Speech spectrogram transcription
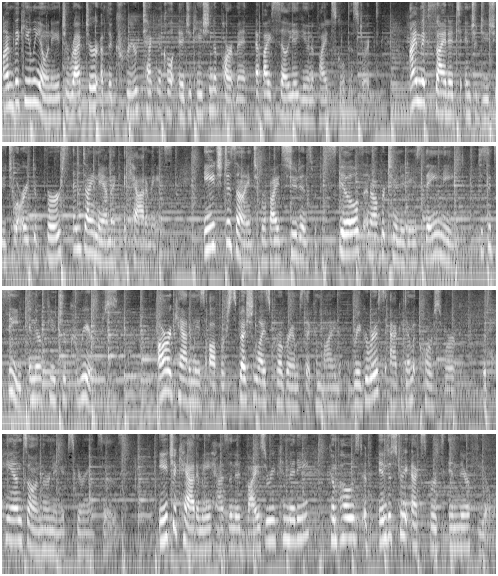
I'm Vicki Leone, Director of the Career Technical Education Department at Visalia Unified School District. I'm excited to introduce you to our diverse and dynamic academies, each designed to provide students with the skills and opportunities they need to succeed in their future careers. Our academies offer specialized programs that combine rigorous academic coursework with hands-on learning experiences. Each academy has an advisory committee composed of industry experts in their field.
